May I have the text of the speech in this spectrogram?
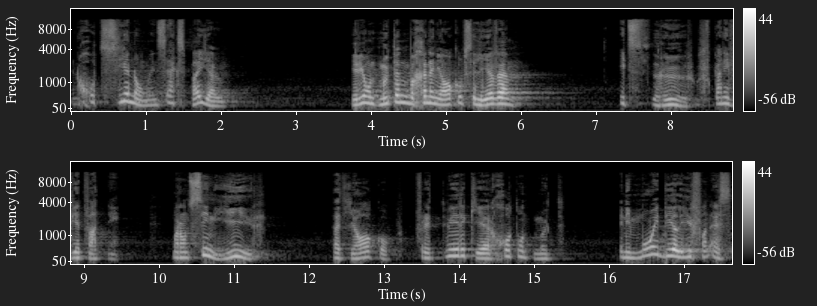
en God seën hom en sê ek's by jou. Hierdie ontmoeting begin in Jakob se lewe iets roer. Ons kan nie weet wat nie. Maar ons sien hier dat Jakob vir 'n tweede keer God ontmoet. En die mooi deel hiervan is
